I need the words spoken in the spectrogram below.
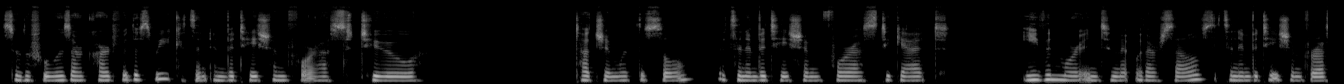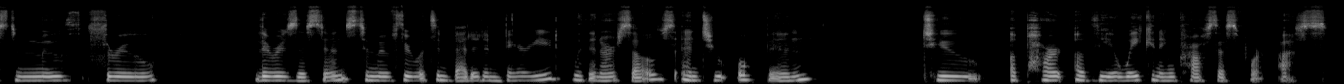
So, the Fool is our card for this week. It's an invitation for us to touch in with the soul. It's an invitation for us to get even more intimate with ourselves. It's an invitation for us to move through the resistance, to move through what's embedded and buried within ourselves, and to open to a part of the awakening process for us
